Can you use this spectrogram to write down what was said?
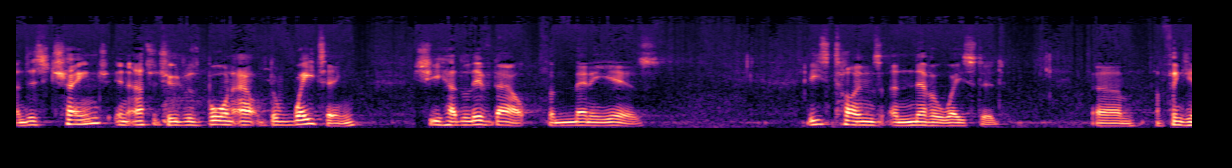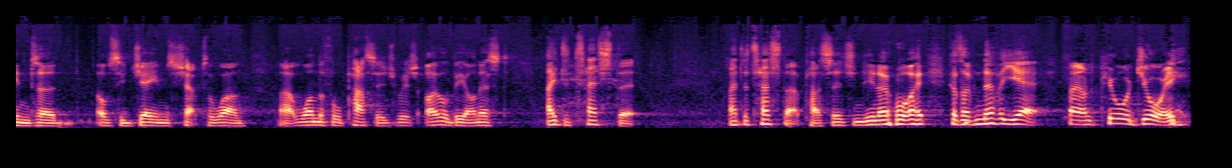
And this change in attitude was born out of the waiting she had lived out for many years. These times are never wasted. Um, I'm thinking to obviously James chapter 1, that wonderful passage, which I will be honest, I detest it. I detest that passage, and you know why? Because I've never yet found pure joy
